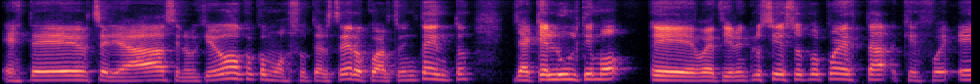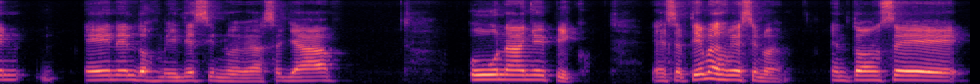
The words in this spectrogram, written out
Este sería, si no me equivoco, como su tercer o cuarto intento, ya que el último eh, retiró inclusive su propuesta, que fue en, en el 2019, hace ya un año y pico, en septiembre de 2019. Entonces,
